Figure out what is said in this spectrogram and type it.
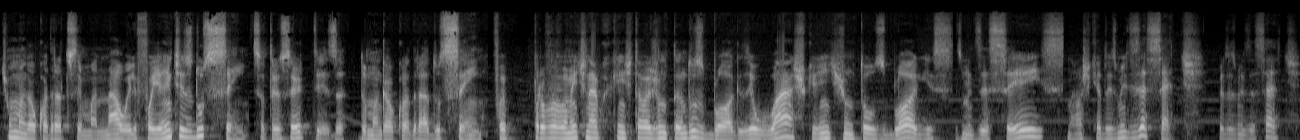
Tinha um mangá ao quadrado semanal, ele foi antes do 100, isso eu tenho certeza. Do mangá ao quadrado 100. Foi provavelmente na época que a gente tava juntando os blogs. Eu acho que a gente juntou os blogs 2016. Não, acho que é 2017. Foi 2017?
